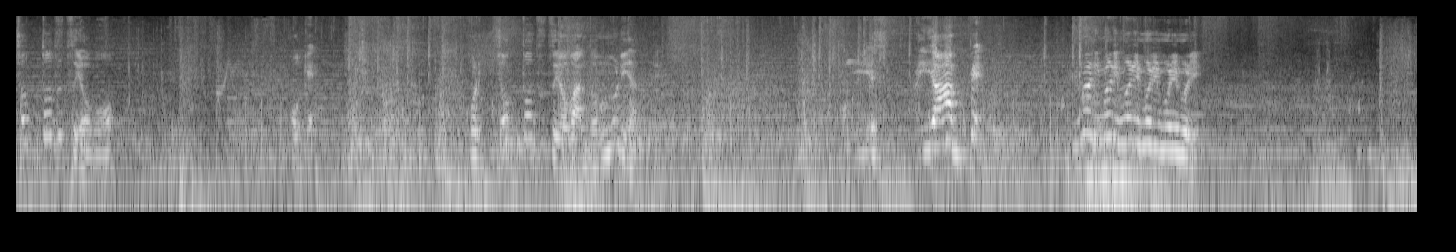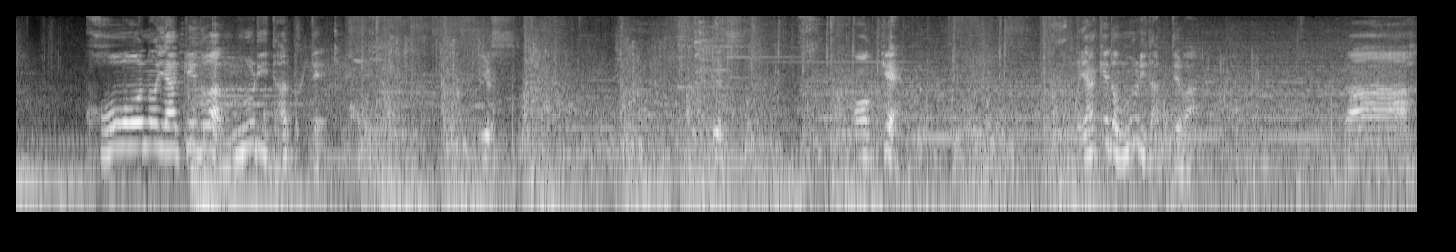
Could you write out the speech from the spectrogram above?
ちょっとずつ呼ぼう。OK これちょっとずつ呼ばんと無理やって。よし。やっべ！無理無理無理無理無理無理。このやけどは無理だって。よし。オッケー。もうやけど無理だってば。あ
